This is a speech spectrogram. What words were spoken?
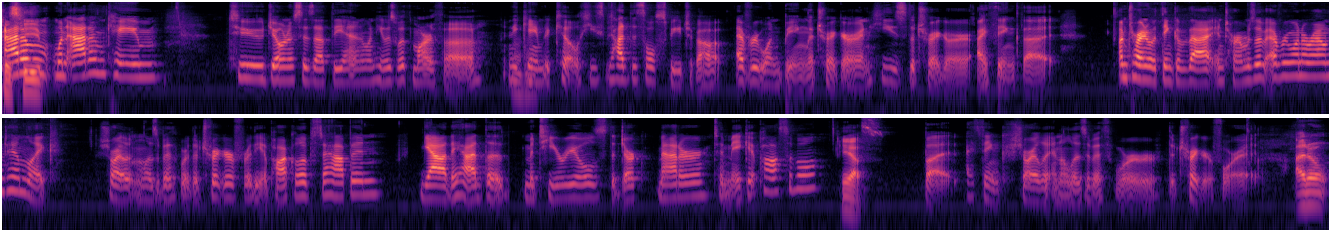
Adam, he- when Adam came to Jonas's at the end when he was with Martha and he Mhm. came to kill, he had this whole speech about everyone being the trigger and he's the trigger. I think that I'm trying to think of that in terms of everyone around him. Like Charlotte and Elizabeth were the trigger for the apocalypse to happen. Yeah, they had the materials, the dark matter to make it possible, Yes. but I think Charlotte and Elizabeth were the trigger for it. I don't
